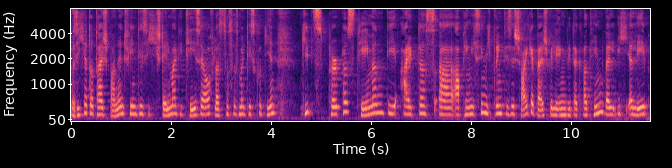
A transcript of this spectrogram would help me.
Was ich ja total spannend finde, ist, ich stelle mal die These auf, lasst uns das mal diskutieren. Gibt es Purpose-Themen, die altersabhängig sind? Mich bringt dieses Schalke-Beispiel irgendwie da gerade hin, weil ich erlebe,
